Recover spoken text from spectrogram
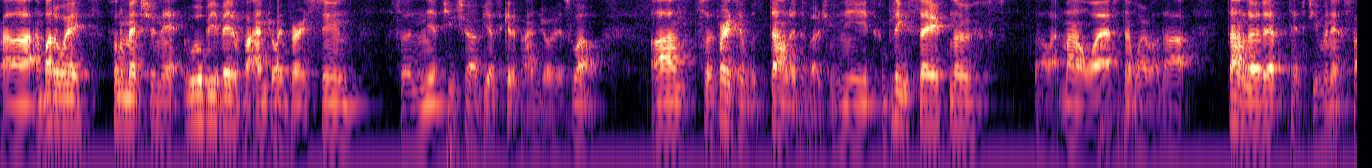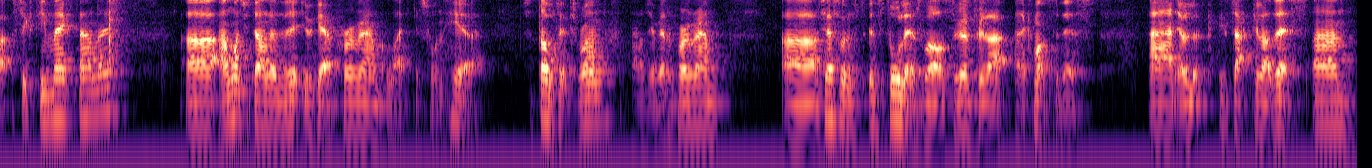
Uh, and by the way, I just want to mention it will be available for Android very soon. So in the near future, I'll be able to get it for Android as well. Um, so very simple. Just download the version you need. It's completely safe. No like malware, so don't worry about that. Download it. takes a few minutes, about 16 megs download. Uh, and once you've downloaded it, you'll get a program like this one here. So double click to run as you get a program. Uh, so you have to install it as well. So go through that, and it come up to this, and it'll look exactly like this. Um,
